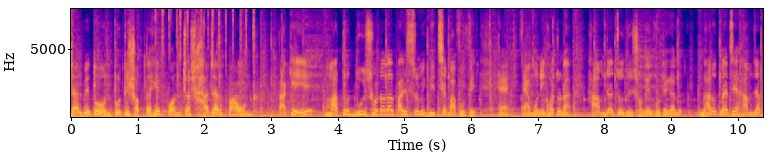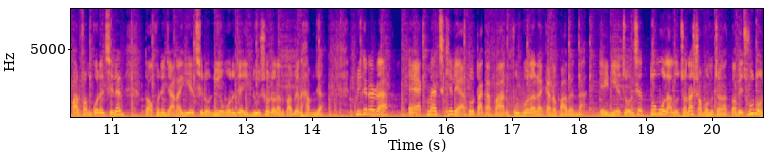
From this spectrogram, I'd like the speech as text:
যার বেতন প্রতি সপ্তাহে পঞ্চাশ হাজার পাউন্ড। তাকে মাত্র দুইশো ডলার পারিশ্রমিক দিচ্ছে বাফুফে। হ্যাঁ এমনই ঘটনা হামজা চৌধুরীর সঙ্গে ঘটে গেল। ভারত ম্যাচে হামজা পারফর্ম করেছিলেন, তখনই জানা গিয়েছিল নিয়ম অনুযায়ী দুইশো ডলার পাবেন হামজা। ক্রিকেটাররা এক ম্যাচ খেলে এত টাকা পান, ফুটবলাররা কেন পাবেন না? এই নিয়ে চলছে তুমুল আলোচনা, সমালোচনা। তবে শুনুন,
